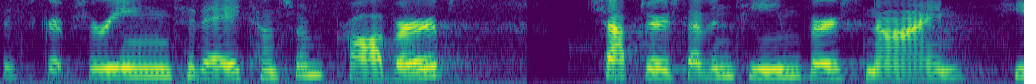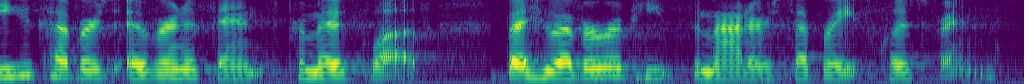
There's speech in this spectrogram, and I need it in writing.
The scripture reading today comes from Proverbs chapter 17, verse 9. He who covers over an offense promotes love, but whoever repeats the matter separates close friends.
